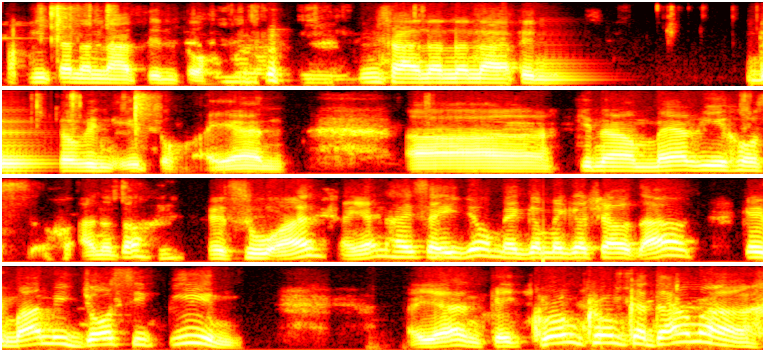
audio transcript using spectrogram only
pakita na natin to. yung sana na natin gawin ito. Ayan. Ah, kina Mary Hos ano to? Jesuan. Ayan, hi sa inyo. Mega mega shout out kay Mami Josephine. Ayan, kay Krong Krong Kadama.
